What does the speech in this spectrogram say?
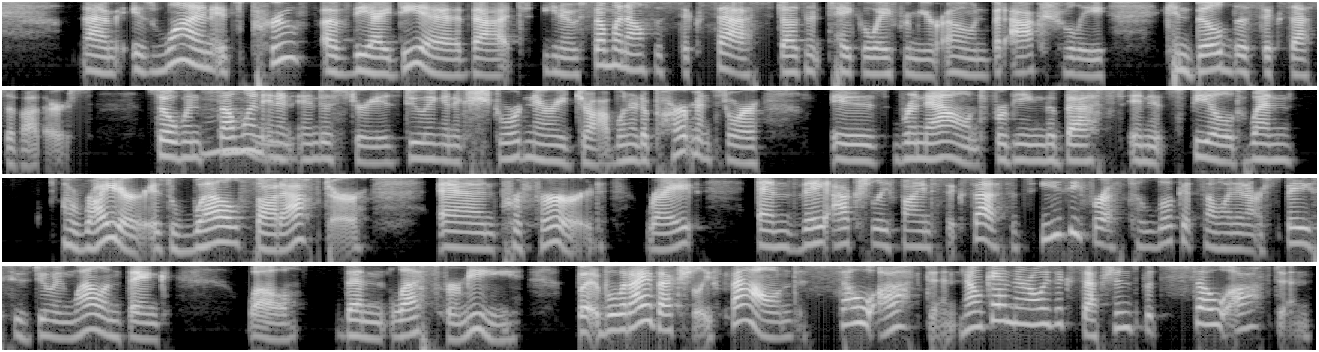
um, is one, it's proof of the idea that you know someone else's success doesn't take away from your own, but actually can build the success of others. So when mm. someone in an mm. industry is doing an extraordinary job, when a department store is renowned for being the best in its field when a writer is well sought after and preferred, right? And they actually find success. It's easy for us to look at someone in our space who's doing well and think, well, then less for me. But, but what I've actually found so often, now again, there are always exceptions, but so often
